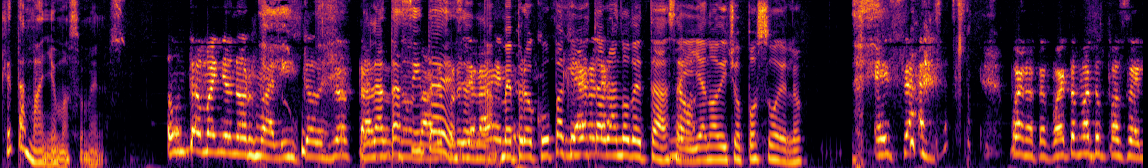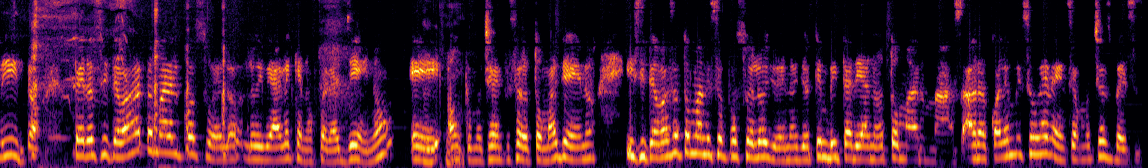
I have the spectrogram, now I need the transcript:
¿qué tamaño más o menos? Un tamaño normalito de esas tazas. la tacita esa, Me preocupa que ella está hablando de taza y ella no ha dicho pozuelo. Exacto. Bueno, te puedes tomar tu pozuelito, pero si te vas a tomar el pozuelo, lo ideal es que no fuera lleno, eh, aunque mucha gente se lo toma lleno. Y si te vas a tomar ese pozuelo lleno, yo te invitaría a no tomar más. Ahora, ¿cuál es mi sugerencia? Muchas veces,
